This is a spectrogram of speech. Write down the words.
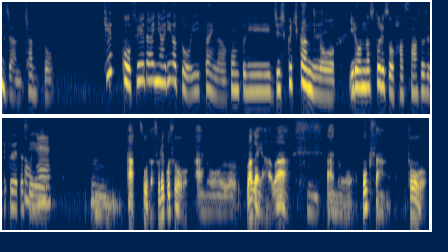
ァンじゃんちゃんと結構盛大にありがとう言いたいな。本当に自粛期間のいろんなストレスを発散させてくれたし。そうね。ううん。ん、あ、そうだ、それこそ、あの、我が家は、うあの、奥さんと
